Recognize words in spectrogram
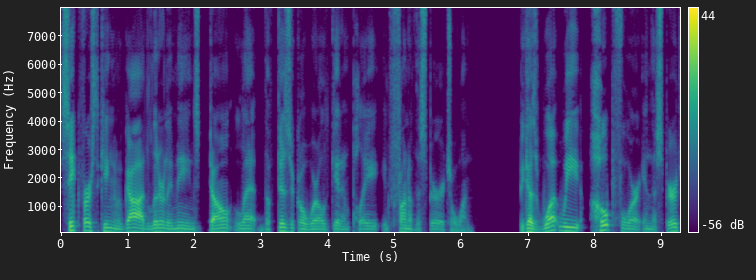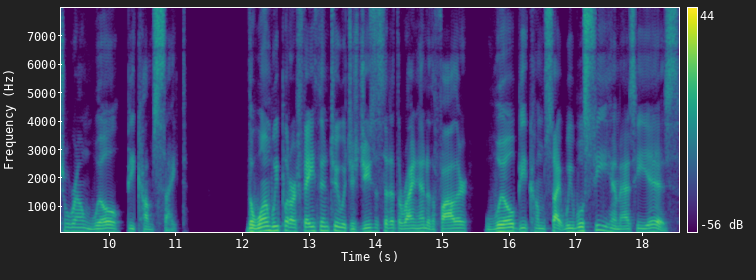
Seek first the kingdom of God literally means don't let the physical world get in play in front of the spiritual one. Because what we hope for in the spiritual realm will become sight. The one we put our faith into, which is Jesus sit at the right hand of the Father, will become sight. We will see him as he is,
